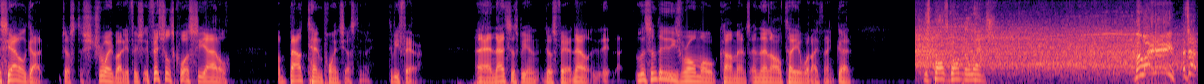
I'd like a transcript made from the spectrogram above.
Seattle got just destroyed by the officials. Officials cost Seattle about 10 points yesterday, to be fair. And that's just being just fair. Now, listen to these Romo comments, and then I'll tell you what I think. Go ahead. This ball's going to Lynch. Mulardi! That's it!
